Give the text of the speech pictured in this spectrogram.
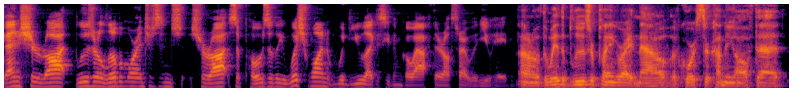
Ben Chiarot. Blues are a little bit more interested in Chiarot, supposedly. Which one would you like to see them go after? I'll start with you, Hayden. I don't know. The way the Blues are playing right now, of course, they're coming off that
